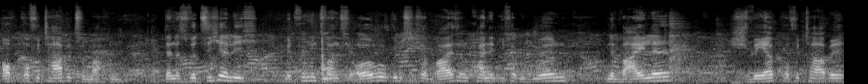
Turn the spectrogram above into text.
auch profitabel zu machen. Denn es wird sicherlich mit 25 Euro günstiger Preise und keine Liefergebühren eine Weile schwer profitabel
